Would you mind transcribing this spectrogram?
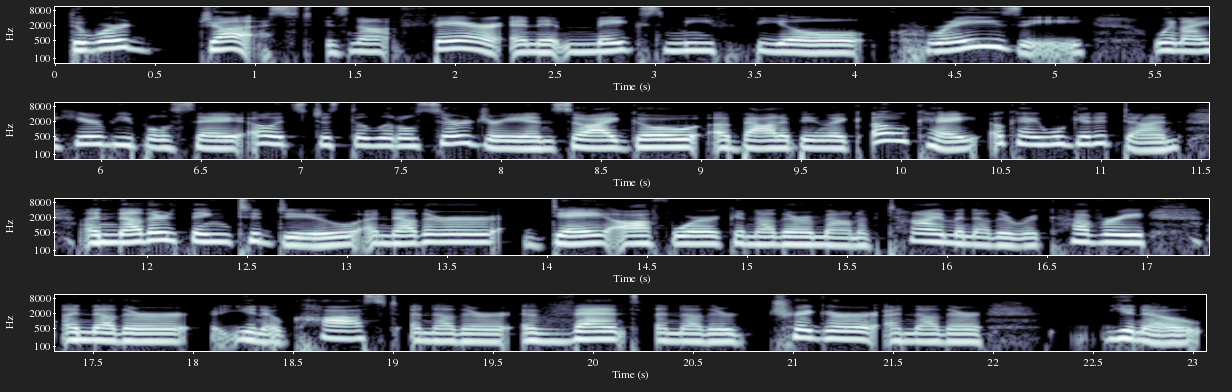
The word just is not fair. And it makes me feel crazy when I hear people say, oh, it's just a little surgery. And so I go about it being like, oh, okay, okay, we'll get it done. Another thing to do, another day off work, another amount of time, another recovery, another, you know, cost, another event, another trigger, another, you know,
